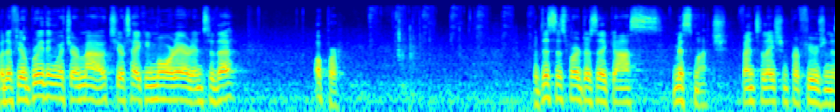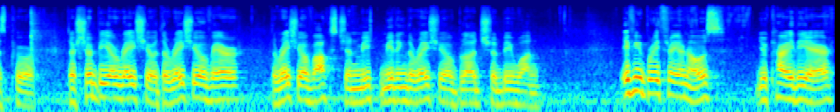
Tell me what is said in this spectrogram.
But if you're breathing with your mouth, you're taking more air into the upper. But this is where there's a gas mismatch. Ventilation perfusion is poor. There should be a ratio. The ratio of air, the ratio of oxygen meet, meeting the ratio of blood should be 1. If you breathe through your nose, you carry the air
